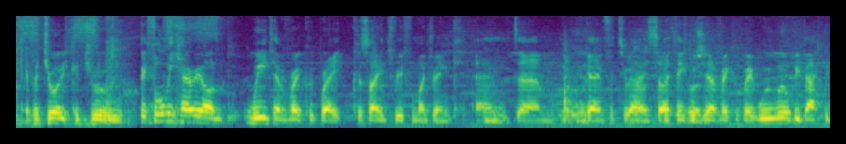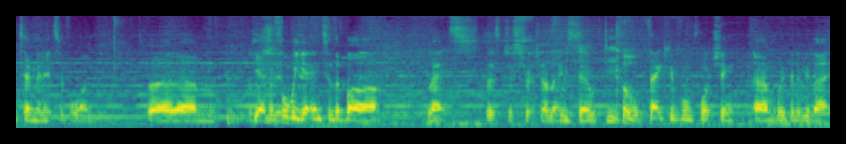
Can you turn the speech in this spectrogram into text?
If a droid could drool, Before we carry on, we need to have a very quick break because I need to refill my drink and um, we've been going for two Yeah, hours. So I think we should have a very quick break. We will be back in ten minutes if one. But um, yeah, shit, before we yeah. get into the bar, let's let's just stretch our legs. we delve deep. cool. Thank you everyone for watching. Um, we're going to be back.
